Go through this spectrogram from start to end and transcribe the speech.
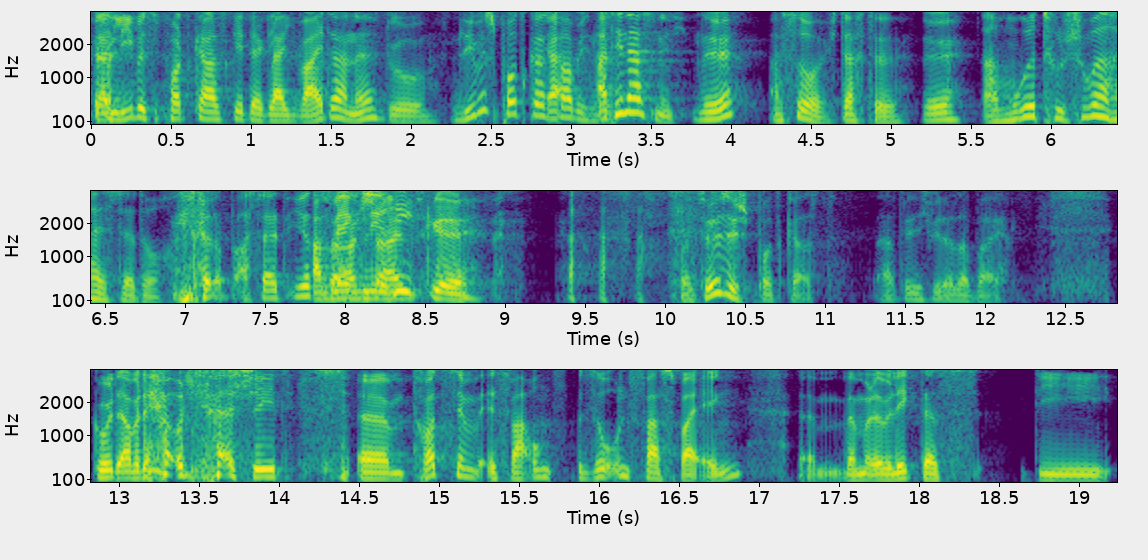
dein Liebespodcast geht ja gleich weiter, ne? Du. Liebespodcast habe ich Ah, nicht. den hast du nicht? Nö, Ach so, ich dachte. nö. Amour toujours heißt er doch. Seid ihr zwei anscheinend. Französisch-Podcast. Da bin ich wieder dabei. Gut, aber der Unterschied, ähm, trotzdem, es war un so unfassbar eng, ähm, wenn man überlegt, dass die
